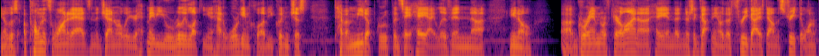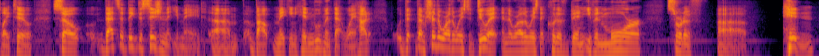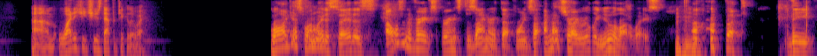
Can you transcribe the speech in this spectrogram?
you know, those opponents wanted ads in the general, or maybe you were really lucky and had a war game club. You couldn't just have a meetup group and say, "Hey, I live in, uh, you know, uh, Graham, North Carolina. Hey, and then there's a guy, you know, there are three guys down the street that want to play too. So that's a big decision that you made um, about making hidden movement that way. How? th- I'm sure there were other ways to do it, and there were other ways that could have been even more sort of uh, hidden. Um, why did you choose that particular way? Well, I guess one way to say it is I wasn't a very experienced designer at that point, so I'm not sure I really knew a lot of ways. Mm-hmm. Uh, but the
